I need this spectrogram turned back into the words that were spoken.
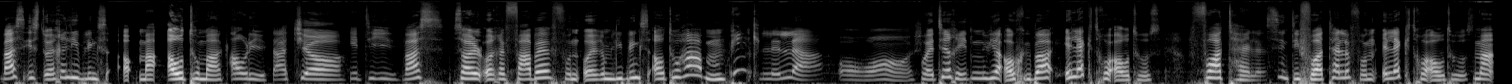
Was ist eure Lieblingsautomarke? Audi, Dacia, GTI, Was soll eure Farbe von eurem Lieblingsauto haben? Lila, Orange. Heute reden wir auch über Elektroautos. Vorteile. Was sind die Vorteile von Elektroautos? Ma,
